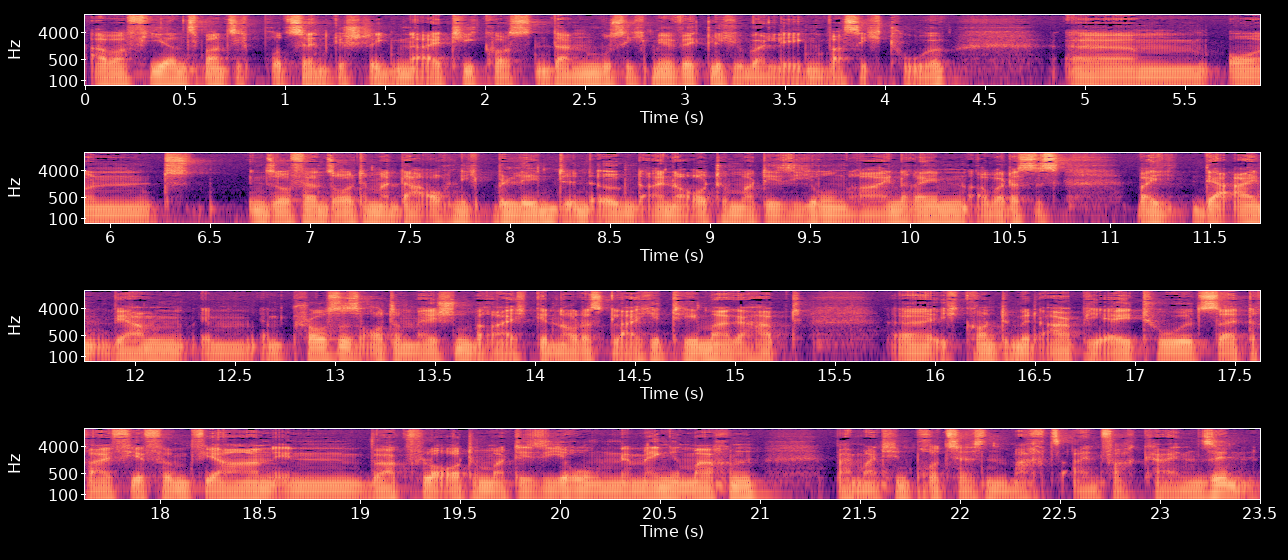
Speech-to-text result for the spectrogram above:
aber 24 Prozent gestiegene IT-Kosten, dann muss ich mir wirklich überlegen, was ich tue. Ähm, und insofern sollte man da auch nicht blind in irgendeine Automatisierung reinrennen. Aber das ist bei der ein, wir haben im, im Process Automation Bereich genau das gleiche Thema gehabt. Äh, ich konnte mit RPA-Tools seit drei, vier, fünf Jahren in Workflow-Automatisierung eine Menge machen. Bei manchen Prozessen macht es einfach keinen Sinn.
